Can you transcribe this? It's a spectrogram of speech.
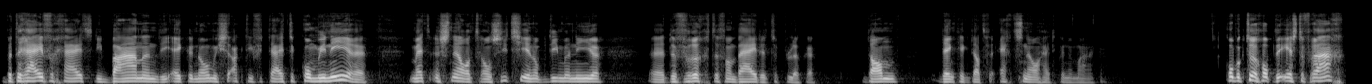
bedrijvigheid, die banen, die economische activiteit te combineren met een snelle transitie en op die manier uh, de vruchten van beide te plukken. Dan denk ik dat we echt snelheid kunnen maken. Kom ik terug op de eerste vraag.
